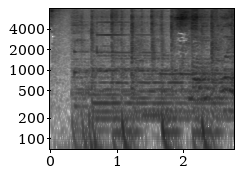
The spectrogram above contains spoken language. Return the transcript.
Slow play.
